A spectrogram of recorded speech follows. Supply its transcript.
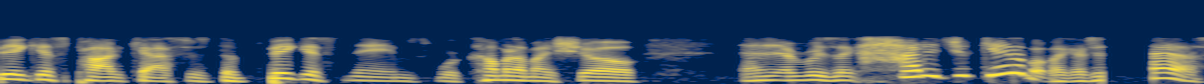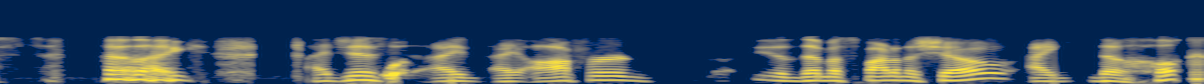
biggest podcasters, the biggest names were coming on my show, and everybody's like, "How did you get them?" I'm like, "I just asked." like, I just I I offered them a spot on the show. I the hook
